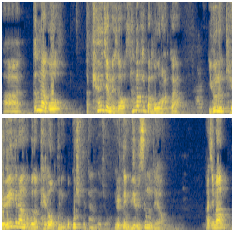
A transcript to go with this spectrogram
아, 끝나고 나 편의점에서 삼각김밥 먹으러 갈 거야. 이거는 계획이라는 것보다 배가 고프니까 먹고 싶을 때 하는 거죠. 이럴 땐 will을 쓰면 돼요. 하지만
